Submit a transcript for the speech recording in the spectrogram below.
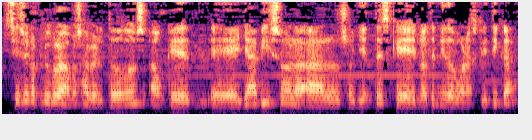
Si es una película que vamos a ver todos, aunque eh, ya aviso a, a los oyentes que no ha tenido buenas críticas,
